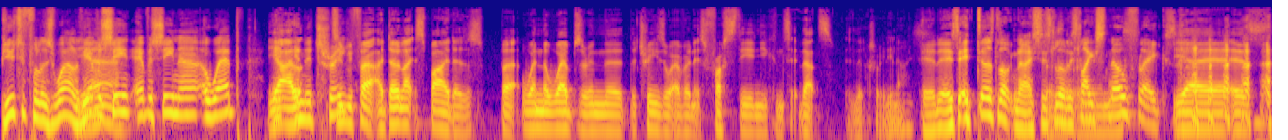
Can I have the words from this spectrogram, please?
beautiful as well. Have you ever seen ever seen a, a web Yeah, in, I, in a To be fair, I don't like spiders, but when the webs are in the, the trees or whatever, and it's frosty and you can see that's it looks really nice. It is. It does look nice. It's Does lovely. It's like really nice. snowflakes. Yeah, yeah, it is.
